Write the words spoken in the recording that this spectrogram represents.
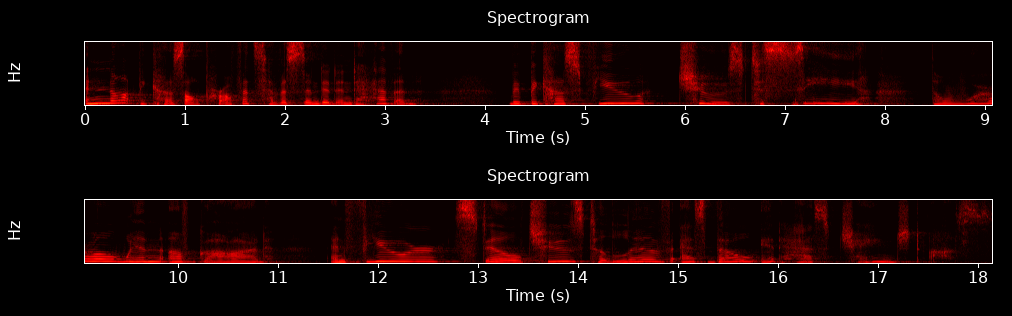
and not because all prophets have ascended into heaven, but because few choose to see the whirlwind of God and fewer still choose to live as though it has changed us.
